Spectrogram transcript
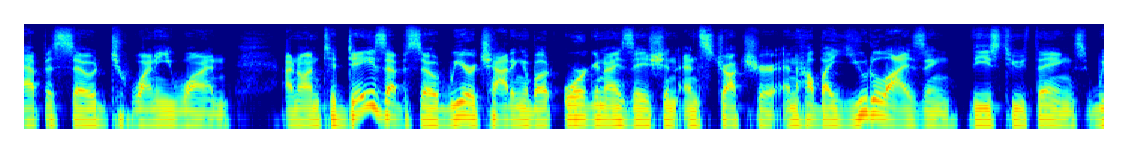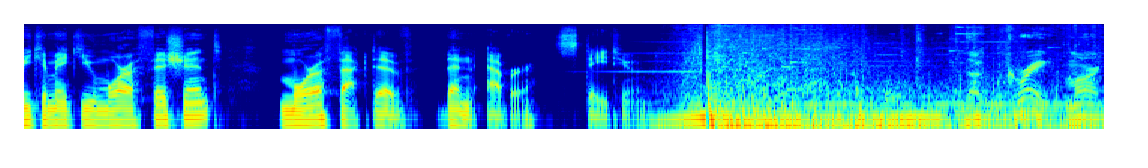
episode 21. And on today's episode, we are chatting about organization and structure and how by utilizing these two things, we can make you more efficient, more effective than ever. Stay tuned. The great Mark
